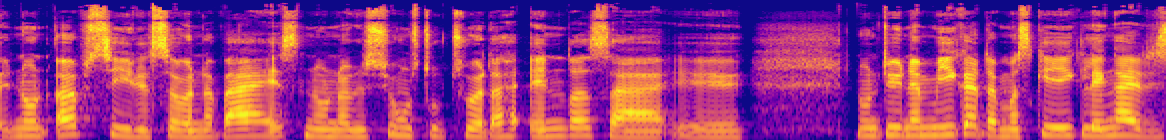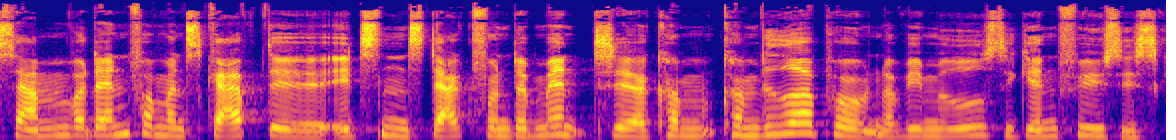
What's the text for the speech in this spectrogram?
øh, nogle opsigelser undervejs, nogle organisationsstrukturer, der har ændret sig, øh, nogle dynamikker, der måske ikke længere er det samme. Hvordan får man skabt øh, et sådan stærkt fundament til at komme, komme videre på, når vi mødes igen fysisk?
